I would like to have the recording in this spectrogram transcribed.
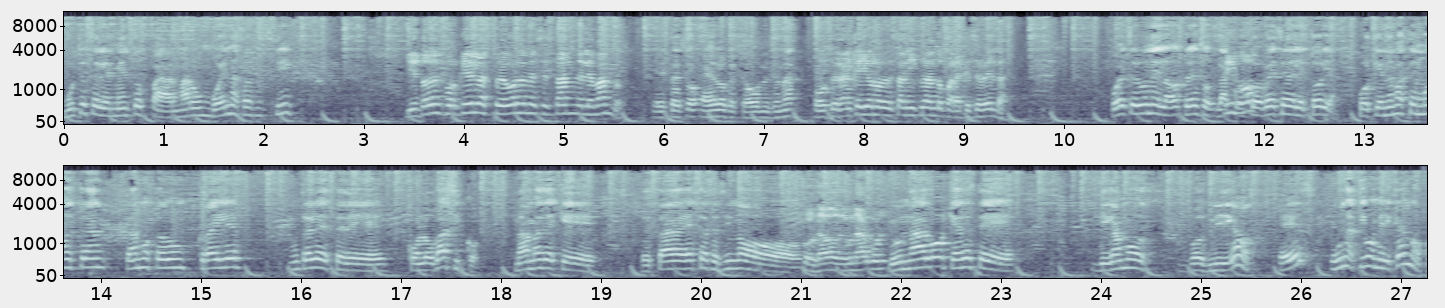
muchos elementos para armar un buen Assassin's Creed ¿Y entonces por qué las preórdenes se están elevando? Esto eso es lo que acabo de mencionar ¿O serán que ellos los están inflando para que se venda? puede ser una y la otra eso la Sí, ¿no? controversia de la historia porque nada más te muestran te han mostrado un tráiler un tráiler este de con lo básico nada más de que está este asesino Colgado de un árbol. de un árbol que es este digamos pues ni digamos es un nativo americano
